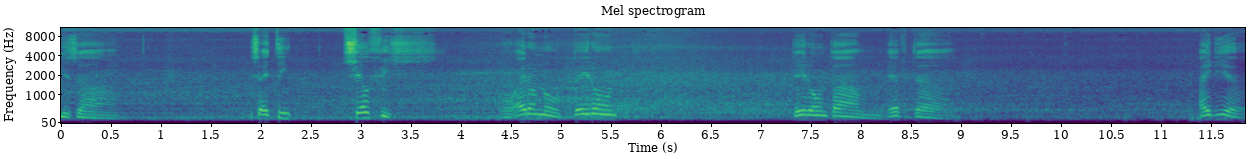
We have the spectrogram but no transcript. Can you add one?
is, uh, is I think, selfish. Or I don't know. They don't. They don't um, have the idea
